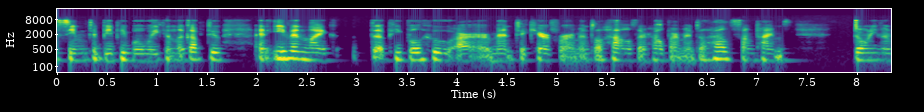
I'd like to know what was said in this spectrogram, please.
seem to be people we can look up to and even like the people who are meant to care for our mental health or help our mental health sometimes don't even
